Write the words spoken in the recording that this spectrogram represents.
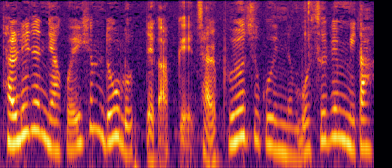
달리는 야구의 힘도 롯데가 꽤 잘 보여주고 있는 모습입니다.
